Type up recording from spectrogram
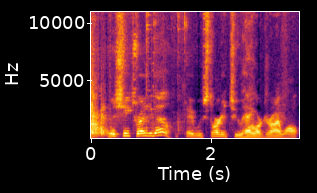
And this sheet's ready to go. Okay, we've started to hang our drywall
